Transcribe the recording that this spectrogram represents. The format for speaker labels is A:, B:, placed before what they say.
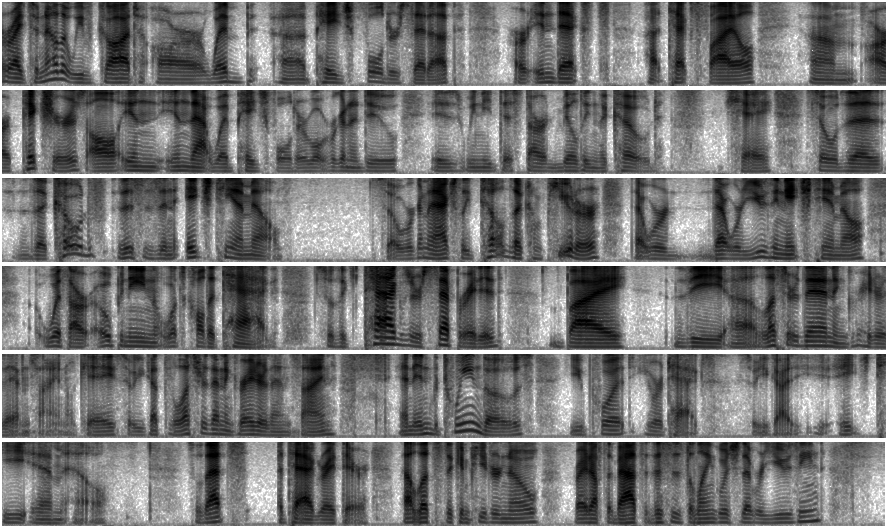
A: All right, so now that we've got our web uh, page folder set up, our indexed uh, text file, um, our pictures all in, in that web page folder, what we're going to do is we need to start building the code. Okay, so the, the code, this is in HTML. So we're going to actually tell the computer that we're, that we're using HTML with our opening what's called a tag. So the tags are separated by the uh, lesser than and greater than sign. Okay, so you got the lesser than and greater than sign, and in between those you put your tags. So you got HTML. So that's a tag right there. That lets the computer know right off the bat that this is the language that we're using.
